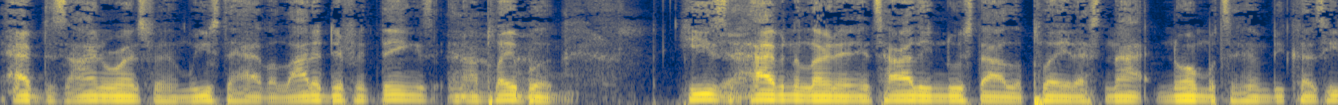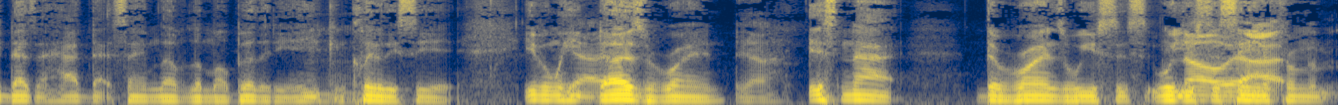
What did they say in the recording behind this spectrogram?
have design runs for him. We used to have a lot of different things in our oh, playbook. He's having to learn an entirely new style of play that's not normal to him because he doesn't have that same level of mobility, and you can mm-hmm. clearly see it. Even when Yeah. he does run, Yeah. it's not the runs we used to we used No, to see from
